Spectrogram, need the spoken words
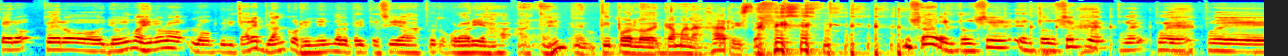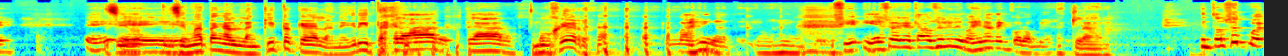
pero, pero yo me imagino los militares blancos rindiéndole pleitesías protocolarias a, esta gente. Tipo lo de Kamala Harris también. sabes? Entonces, entonces pues, pues, pues, pues eh, si, eh, matan al blanquito, queda la negrita. Claro, claro. Mujer. Imagínate, imagínate. y eso en Estados Unidos, imagínate en Colombia. Claro. Entonces, pues,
